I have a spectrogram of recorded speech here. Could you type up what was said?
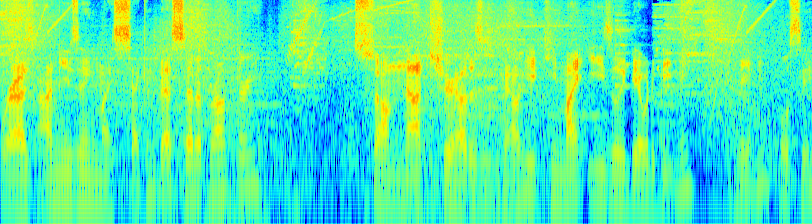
Whereas I'm using my second best setup round three. So I'm not sure how this is going. go. He, he might easily be able to beat me. Maybe. We'll see.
